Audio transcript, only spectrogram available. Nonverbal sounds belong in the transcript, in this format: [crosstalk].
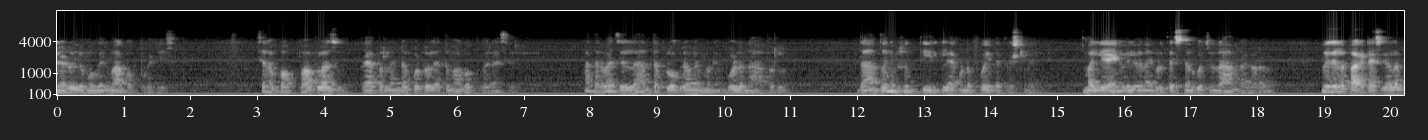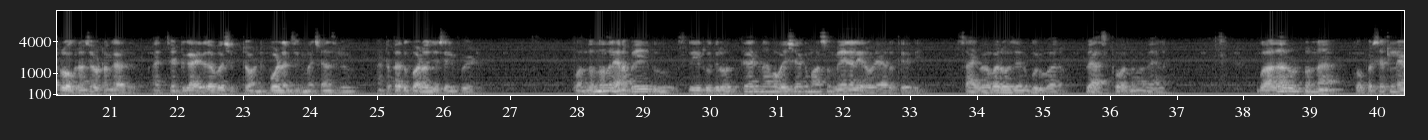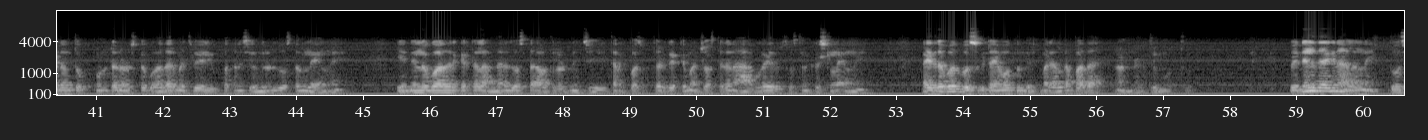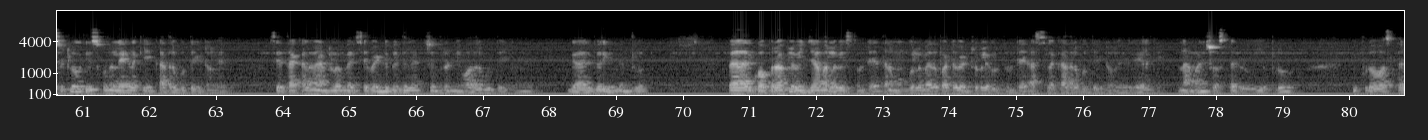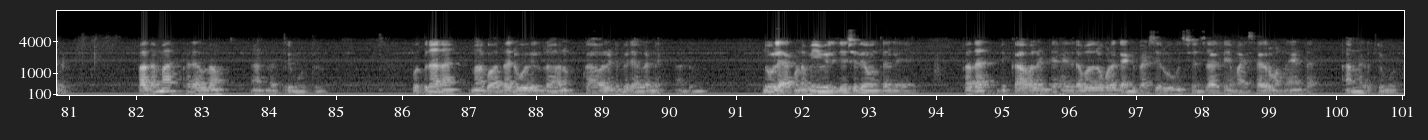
ఒప్పుకున్నాడో ఏమో కానీ మా గొప్పగా చేసింది చాలా గొప్ప అప్లాజు పేపర్లు నిండా ఫోటోలు అయితే మా గొప్పగా రాశారు. ఆ తర్వాత జిల్లా అంతా ప్రోగ్రాం ఇమ్మని బోల్డన్న ఆఫర్లు. దాంతో నిమిషం తీరిక లేకుండా పోయింది ఆ మళ్ళీ అయిన వెళ్ళి వినాయకుడు దర్శనానికి వచ్చిన రామరాఘవరావు. మీరు ఇలా పగటేసగల ప్రోగ్రామ్స్ ఇవ్వటం కాదు. అర్జెంటుగా హైదరాబాద్ షిఫ్ట్ అవ్వండి. బోల్డన్ సినిమా ఛాన్సులు. అంటే పెద్ద గొడవ చేసి వెళ్ళిపోయాడు. పంతొమ్మిది వందల ఎనభై ఐదు శ్రీ రుద్రోద్గారి నామ వైశాఖ మాసం మే నెల ఇరవై ఆరో తేదీ. సాయిబాబా రోజైన గురువారం వ్యాస పౌర్ణమ వేళ. గోదావరి ఒడ్డునున్న కొబ్బరి చెట్ల నీడను తొక్కుంటూ నడుస్తూ గోదావరి మధ్యలో వెళ్ళిపోతున్న చంద్రుని చూస్తున్న లేలని. ఎన్నెల్లో గోదావరి కెరటాలు అందరిని చూస్తా అవతలొడ్డు నుంచి తనకు పసుపు తడి కట్టి మనిషి వస్తాడని ఆపుగా ఎదురు చూస్తున్న కృష్ణలేలని హైదరాబాద్ బస్సుకి టైం అవుతుంది మరి వెళ్దాం పద అంటున్నాడు త్రిమూర్తి. వెన్నెల దాగిన అలల్ని దోసిట్లోకి తీసుకున్న లేలకి కదలబుద్ధి వేయటం లేదు. శీతాకాలం ఎండలో మెరిసే వెండి బిందులాంటి చంద్రుడిని చంద్రుడిని వదలబుద్ధి వేయటం లేదు. గాలి పెరిగింది ఇంట్లో వేలాది కొబ్బరాకులు వింజామర్లు వేస్తుంటే తన ముంగుళ్ళ మీద పడ్డ వెంట్రుకలు ఎగురుతుంటే అస్సలు కదలబుద్ధి వేయటం లేదు లేలకి. నా మనిషి వస్తాడు ఎప్పుడు ఇప్పుడో వస్తాడు. పదమ్మా పద వెళ్దాం అన్నారు త్రిమూర్తులు. వద్దు నాన్న మన గోదావరిని వదిలి రాను. కావాలంటే మీరు వెళ్ళండి అంటుంది. నువ్వు లేకుండా మేము వెళ్ళి చేసేదేమో తల్లి? పద నీకు కావాలంటే హైదరాబాద్లో కూడా గండిపేట చెరువు హుస్సేన్ సాగర్ ఉన్నాయంట అన్నాడు త్రిమూర్తి.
